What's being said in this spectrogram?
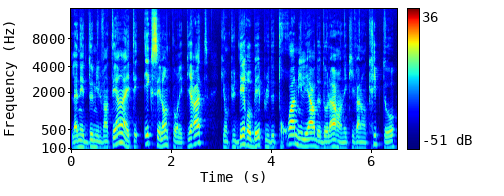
L'année 2021 a été excellente pour les pirates, qui ont pu dérober plus de 3 milliards de dollars en équivalent crypto,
